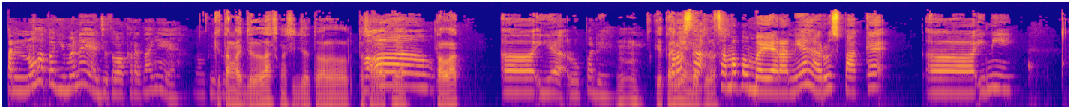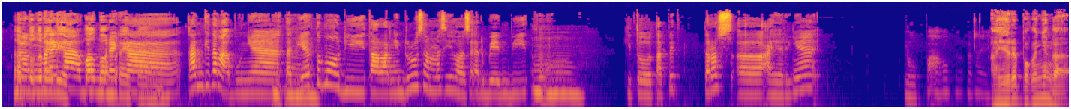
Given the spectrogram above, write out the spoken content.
penuh apa gimana ya jadwal keretanya ya waktu kita nggak jelas ngasih jadwal pesawatnya Oh. telat Eh, iya lupa deh Mm-mm, kitanya terus jelas sama pembayarannya harus pakai eh, ini bank kredit. mereka Oh, bank bank mereka. mereka. kan kita nggak punya. Tadinya tuh mau ditalangin dulu sama si host Airbnb itu. Gitu. Tapi terus eh, akhirnya lupa aku ya akhirnya pokoknya nggak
